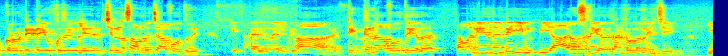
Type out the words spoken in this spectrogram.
ఒక్క రొటేట్ అయ్యి ఒక్కసారి లేదంటే చిన్న సౌండ్ వచ్చి ఆఫ్ అవుతుంది. టిక్ అని ఆఫ్ అవుతాయి కదా. అవన్నీ ఏంటంటే ఈ ఆర్ వస్తున్నాయి కదా కంట్రోలర్ నుంచి. ఈ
